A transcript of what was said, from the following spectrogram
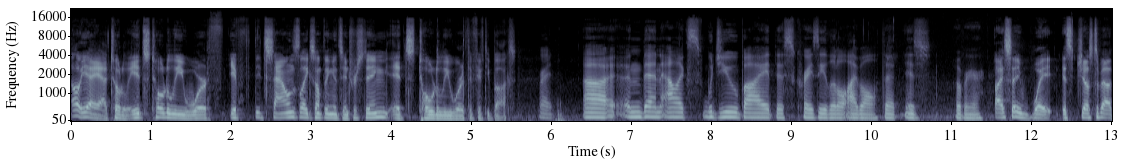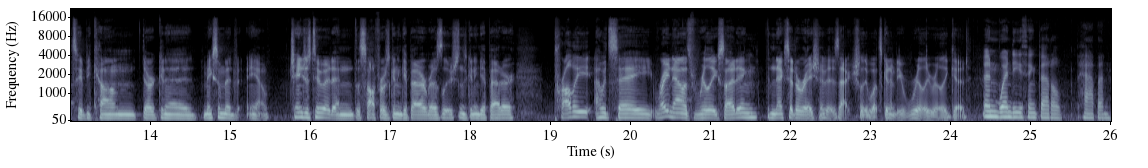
Oh yeah, yeah, totally. It's totally worth. If it sounds like something that's interesting, it's totally worth the fifty bucks. Right. Uh, and then Alex, would you buy this crazy little eyeball that is over here? i say wait it's just about to become they're gonna make some you know changes to it and the software is gonna get better resolution is gonna get better probably i would say right now it's really exciting the next iteration of it is actually what's gonna be really really good And when do you think that'll happen?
